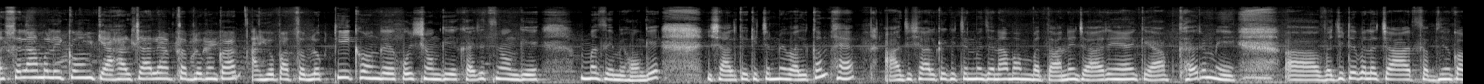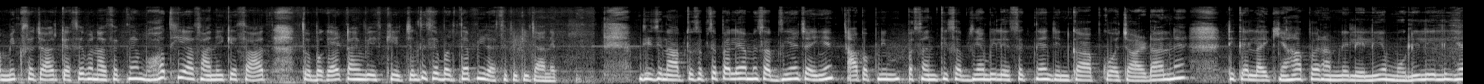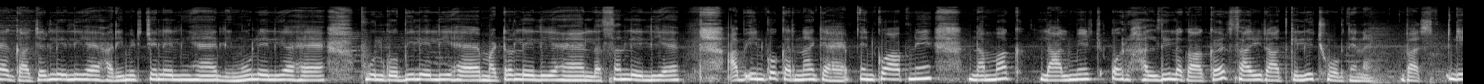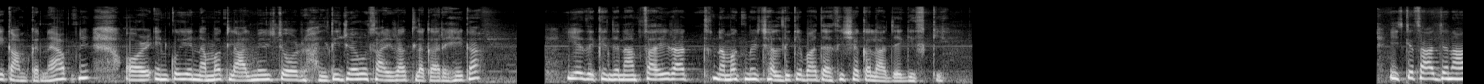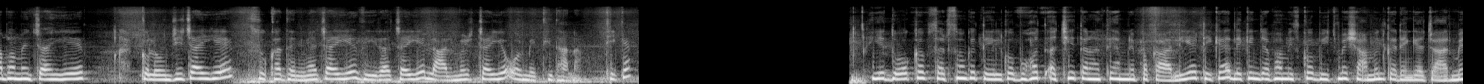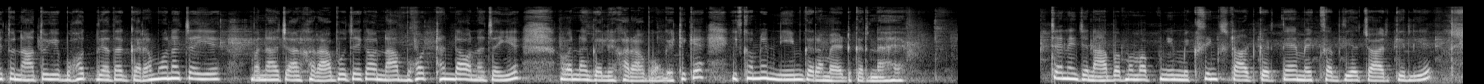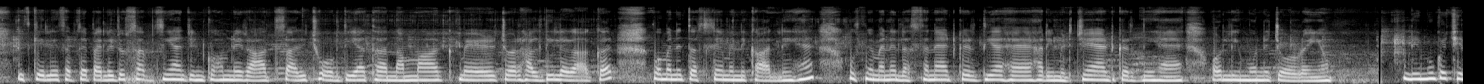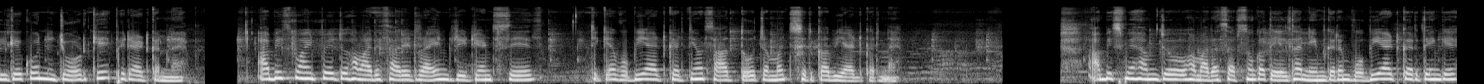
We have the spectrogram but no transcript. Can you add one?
अस्सलाम वालेकुम क्या हाल चाल है आप सब लोगों का? आई होप आप सब लोग ठीक होंगे, खुश होंगे, खैरियत से होंगे, मज़े में होंगे। इशाल के किचन में वेलकम है। आज इशाल के किचन में जनाब हम बताने जा रहे हैं कि आप घर में वेजिटेबल अचार, सब्जियों का मिक्स अचार कैसे बना सकते हैं? बहुत ही आसानी के साथ। तो बगैर टाइम वेस्ट किए जल्दी से बढ़ते हैं अपनी रेसिपी की जाने जी जनाब तो सबसे पहले हमें सब्ज़ियाँ चाहिए। आप अपनी पसंद की सब्ज़ियाँ भी ले सकते हैं जिनका आपको अचार डालना है। ठीक है लाइक यहाँ पर हमने ले ली है मूली ले ली है, गाजर ले ली है, हरी मिर्चें ले ली हैं, लीमू ले लिया है फूल गोभी ले ली है, मटर ले लिए हैं, लहसुन ले लिया है। अब इनको करना क्या है? इनको आपने नमक, लाल मिर्च और हल्दी लगाकर सारी रात के लिए छोड़ देना है। बस, ये काम करना है आपने। और इनको ये नमक, लाल मिर्च और हल्दी जो है वो सारी रात लगा रहेगा। ये देखें जनाब, सारी रात नमक, मिर्च, हल्दी के बाद ऐसी शक्ल आ जाएगी इसकी। इसके साथ जनाब हमें चाहिए कलौजी चाहिए, सूखा धनिया चाहिए, ज़ीरा चाहिए, लाल मिर्च चाहिए और मेथी दाना ठीक है? ये दो कप सरसों के तेल को बहुत अच्छी तरह से हमने पका लिया, ठीक है? लेकिन जब हम इसको बीच में शामिल करेंगे अचार में तो ना तो ये बहुत ज़्यादा गर्म होना चाहिए, वरना अचार ख़राब हो जाएगा और ना बहुत ठंडा होना चाहिए, वरना गले ख़राब होंगे, ठीक है? इसको हमने नीम गर्म ऐड करना है। चलें जनाब, अब हम अपनी मिक्सिंग स्टार्ट करते हैं मिक्स सब्ज़ी अचार के लिए। इसके लिए सबसे पहले जो सब्ज़ियाँ जिनको हमने रात सारी छोड़ दिया था, नमक, मिर्च और हल्दी लगाकर, वो मैंने तसले में निकाल ली हैं। उसमें मैंने लहसुन ऐड कर दिया है, हरी मिर्चें ऐड कर दी हैं और लीमू निचोड़ रही हूँ। लीमू के छिलके को निचोड़ के फिर ऐड करना है। अब इस पॉइंट पर जो हमारे सारे ड्राई इन्ग्रीडियंट्स से, ठीक है, वो भी ऐड करती हैं और साथ दो चम्मच सिरका भी ऐड करना है। अब इसमें हम जो हमारा सरसों का तेल था, नीम गर्म, वो भी ऐड कर देंगे।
